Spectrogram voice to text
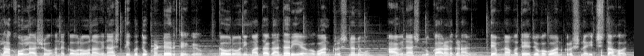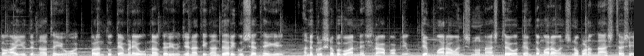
લાખો લાશો અને કૌરવોના વિનાશથી બધું ખંડેર થઈ ગયું. કૌરવોની માતા ગાંધારીએ ભગવાન કૃષ્ણનું આ વિનાશનું કારણ ગણાવ્યું. તેમના મતે, જો ભગવાન કૃષ્ણ ઈચ્છતા હોત તો આ યુદ્ધ ન થયું હોત, પરંતુ તેમણે એવું ન કર્યું, જેનાથી ગાંધારી ગુસ્સે થઈ ગઈ. અને કૃષ્ણ ભગવાનને શ્રાપ આપ્યો. જેમ મારા વંશનો નાશ થયો, તેમ તમારા વંશનો પણ નાશ થશે.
